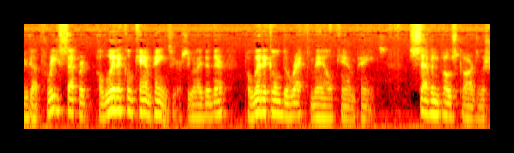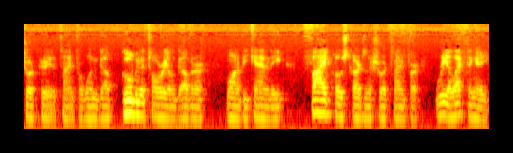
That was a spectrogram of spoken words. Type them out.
we've got three separate political campaigns here. See what I did there? Political direct mail campaigns. Seven postcards in a short period of time for one gov- gubernatorial governor wannabe candidate. Five postcards in a short time for re-electing a.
